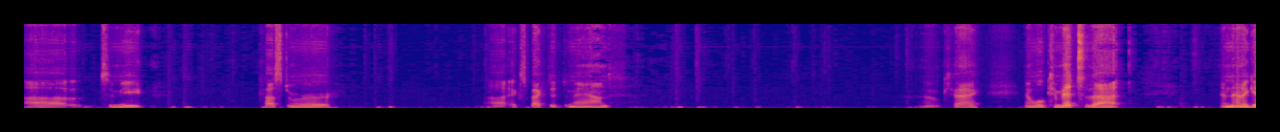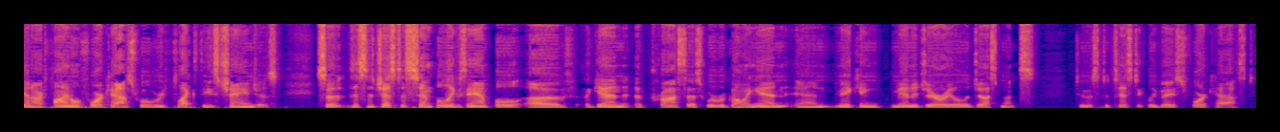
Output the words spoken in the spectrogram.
uh, to meet customer uh, expected demand. Okay, and we'll commit to that. And then again, our final forecast will reflect these changes. So this is just a simple example of, again, a process where we're going in and making managerial adjustments to a statistically based forecast.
